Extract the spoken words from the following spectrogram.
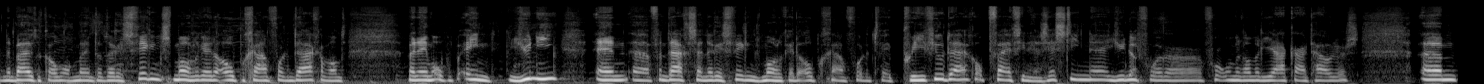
naar buiten komen op het moment dat de reserveringsmogelijkheden open gaan voor de dagen. Want wij nemen op op 1 juni en uh, vandaag zijn de reserveringsmogelijkheden opengegaan voor de twee previewdagen op 15 en 16 uh, juni voor, voor onder andere jaarkaarthouders. Um,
